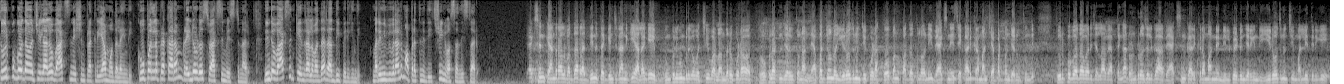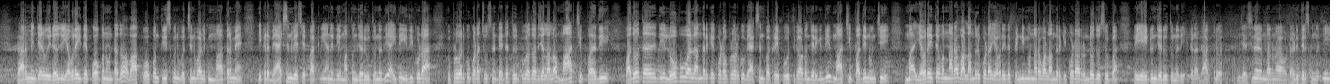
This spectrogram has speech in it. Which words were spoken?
తూర్పుగోదావరి జిల్లాలో వ్యాక్సినేషన్ ప్రక్రియ మొదలైంది. కూపన్ల ప్రకారం రెండో డోస్ వ్యాక్సిన్ వేస్తున్నారు. దీంతో వ్యాక్సిన్ కేంద్రాల వద్ద రద్దీ పెరిగింది. మరిన్ని వివరాలు మా ప్రతినిధి శ్రీనివాస్ అందిస్తారు. వ్యాక్సిన్ కేంద్రాల వద్ద రద్దీని తగ్గించడానికి అలాగే గుంపులు గుంపులుగా వచ్చి వాళ్ళందరూ కూడా దోపులట్లు జరుగుతున్న నేపథ్యంలో ఈ రోజు నుంచి కూడా కూపన్ పద్ధతిలోని వ్యాక్సిన్ వేసే కార్యక్రమాన్ని చేపట్టడం జరుగుతుంది. తూర్పుగోదావరి జిల్లా వ్యాప్తంగా రెండు రోజులుగా వ్యాక్సిన్ కార్యక్రమాన్ని నిలిపేయడం జరిగింది. ఈ రోజు నుంచి మళ్ళీ తిరిగి ప్రారంభించారు. ఈ రోజు ఎవరైతే కూపన్ ఉంటుందో ఆ కూపన్ తీసుకుని వచ్చిన వాళ్ళకి మాత్రమే ఇక్కడ వ్యాక్సిన్ వేసే ప్రక్రియ అనేది మొత్తం జరుగుతున్నది. అయితే ఇది కూడా ఇప్పటి వరకు కూడా చూసినట్లయితే తూర్పుగోదావరి జిల్లాలో మార్చి పది పదో తేదీ లోపు వాళ్ళందరికీ కూడా ఇప్పటి వరకు వ్యాక్సిన్ ప్రక్రియ పూర్తి కావడం జరిగింది. మార్చి పది నుంచి మ- ఎవరైతే ఉన్నారో వాళ్ళందరూ కూడా ఎవరైతే పెండింగ్ ఉన్నారో వాళ్ళందరికీ కూడా రెండో దోసు వేయటం జరుగుతున్నది. ఇక్కడ డాక్టర్ జెర్సిన ఉన్నారు అడిగి తెలుసుకుందాం. ఈ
